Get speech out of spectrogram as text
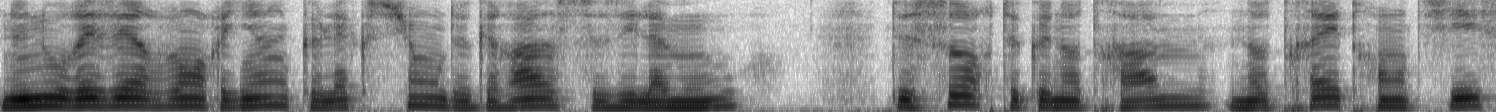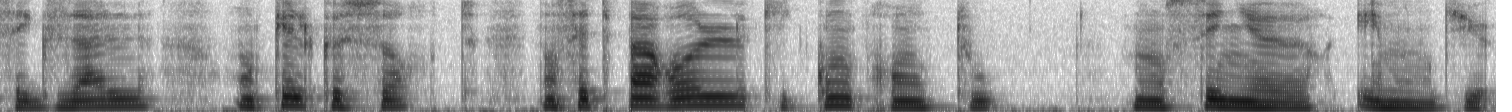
ne nous réservant rien que l'action de grâces et l'amour, de sorte que notre âme, notre être entier s'exhale en quelque sorte dans cette parole qui comprend tout, mon Seigneur et mon Dieu.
